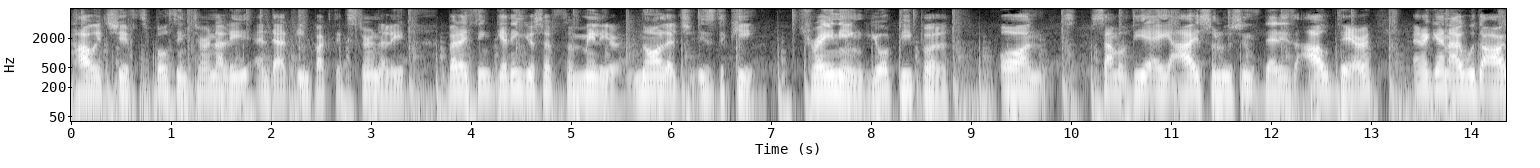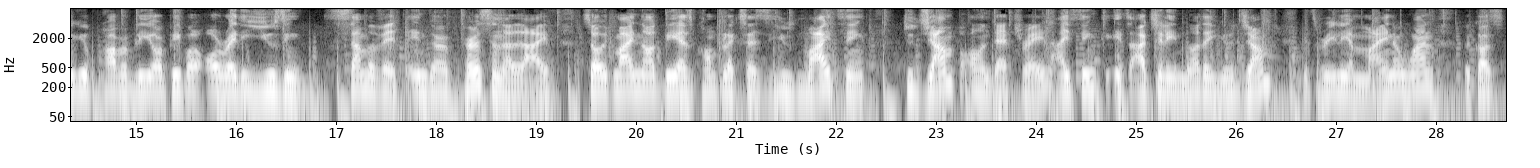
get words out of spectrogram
how it shifts both internally and that impact externally. But i think getting yourself familiar knowledge is the key training your people on some of the AI solutions that is out there. And again, I would argue probably your people already using some of it in their personal life. So it might not be as complex as you might think to jump on that train. I think it's actually not a huge jump. It's really a minor one because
